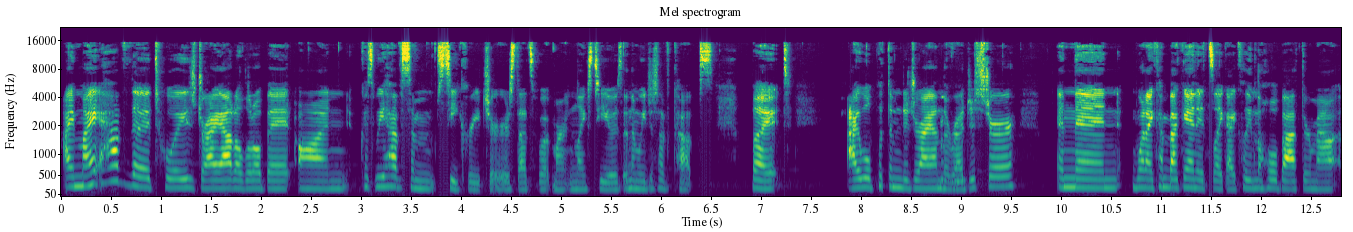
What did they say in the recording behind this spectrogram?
I might have the toys dry out a little bit on because we have some sea creatures. That's what martin likes to use. And then we just have cups. But I will put them to dry on the mm-hmm. register. And then when I come back in, it's like I clean the whole bathroom out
